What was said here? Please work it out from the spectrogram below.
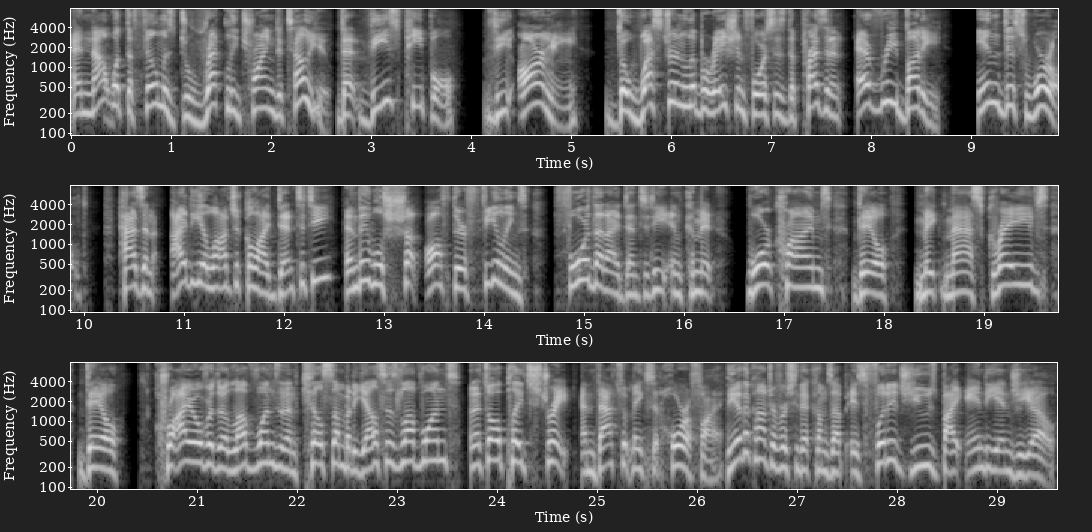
and not what the film is directly trying to tell you that these people, the army, the Western liberation forces, the president, everybody in this world has an ideological identity and they will shut off their feelings for that identity and commit war crimes. They'll make mass graves. They'll cry over their loved ones and then kill somebody else's loved ones. And it's all played straight. And that's what makes it horrifying. The other controversy that comes up is footage used by Andy NGO,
